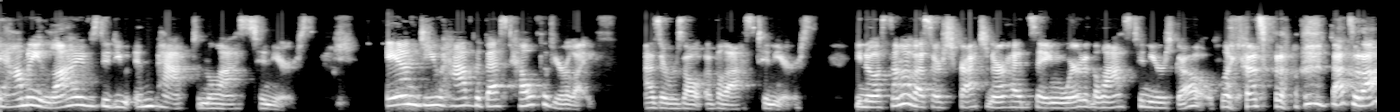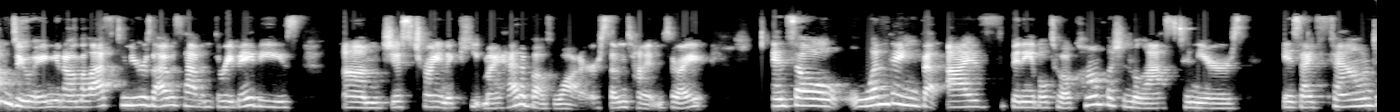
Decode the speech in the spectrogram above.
How many lives did you impact in the last 10 years? And do you have the best health of your life? As a result of the last 10 years. You know some of us are scratching our head saying where did the last 10 years go? Like that's what that's what i'm doing you know in the last 10 years i was having three babies um, just trying to keep my head above water sometimes right? And so one thing that i've been able to accomplish in the last 10 years is i found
